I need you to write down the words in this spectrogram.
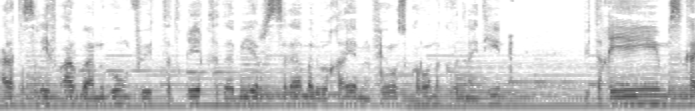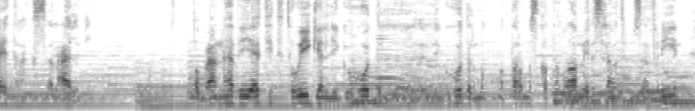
على تصنيف أربع نجوم في تدقيق تدابير السلامة الوقايه من فيروس كورونا كوفيد 19 بتقييم Skytrax العالمي. طبعا هذا يأتي تتويجا لجهود لجهود المطار مسقط الرامي لسلامة المسافرين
